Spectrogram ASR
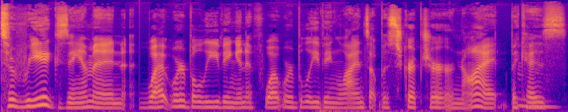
to re-examine what we're believing and if what we're believing lines up with scripture or not mm-hmm. because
